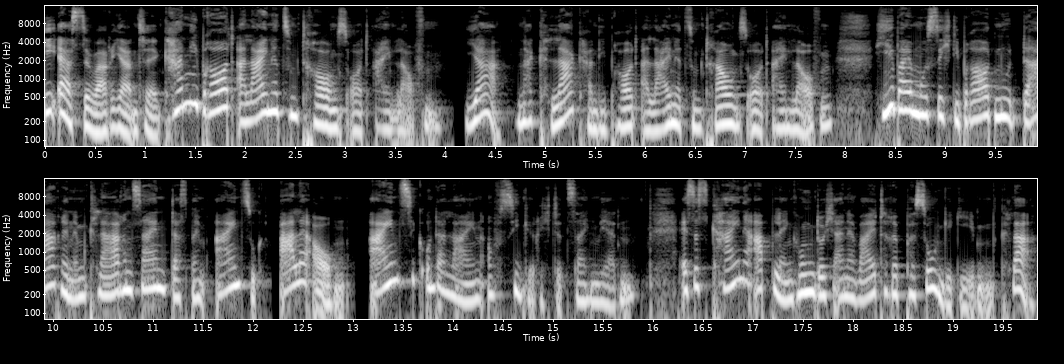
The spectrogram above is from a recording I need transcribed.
Die erste Variante. Kann die Braut alleine zum Trauungsort einlaufen? Ja, na klar kann die Braut alleine zum Trauungsort einlaufen. Hierbei muss sich die Braut nur darin im Klaren sein, dass beim Einzug alle Augen einzig und allein auf sie gerichtet sein werden. Es ist keine Ablenkung durch eine weitere Person gegeben. Klar,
